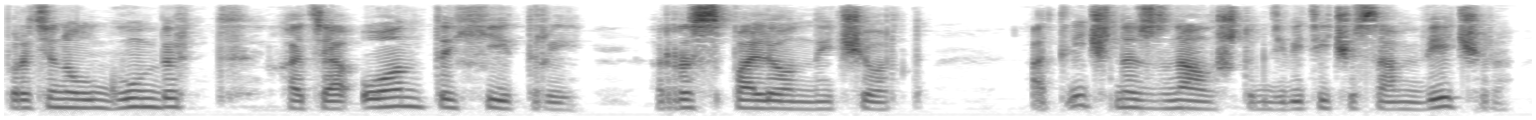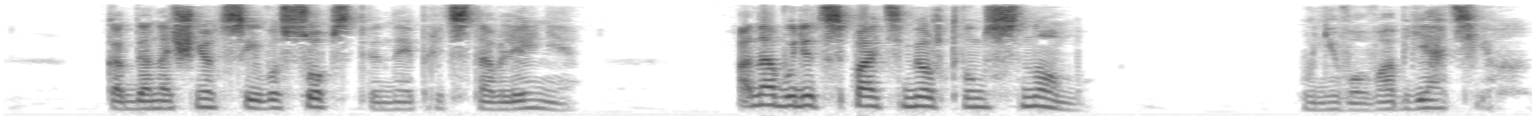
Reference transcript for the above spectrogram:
протянул Гумберт, хотя он-то хитрый, распаленный черт, отлично знал, что к девяти часам вечера, когда начнется его собственное представление, она будет спать мертвым сном у него в объятиях.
